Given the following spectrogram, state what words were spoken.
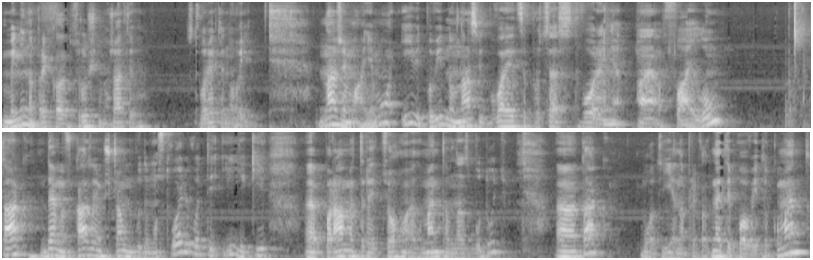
мені, наприклад, зручно нажати Створити новий. Нажимаємо, і відповідно в нас відбувається процес створення е, файлу так, де ми вказуємо, що ми будемо створювати і які е, параметри цього елемента в нас будуть. Е, так, от Є, наприклад, нетиповий документ.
